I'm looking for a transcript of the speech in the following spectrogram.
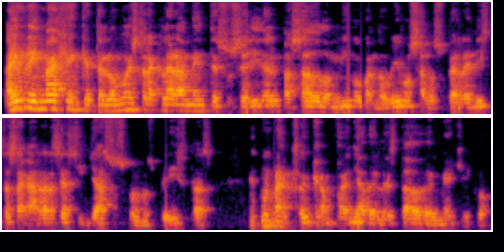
hay una imagen que te lo muestra claramente sucedida el pasado domingo cuando vimos a los perredistas agarrarse a sillazos con los peristas en un acto de campaña del Estado de México.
